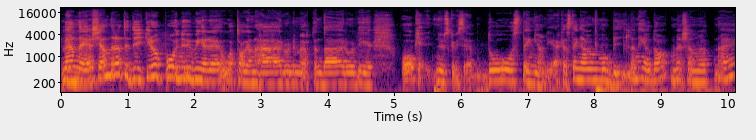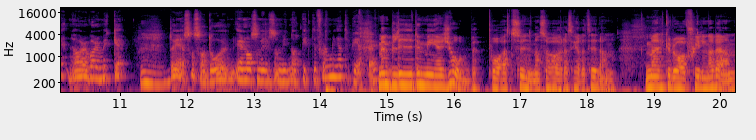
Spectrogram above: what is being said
Men när jag känner att det dyker upp och nu är det åtaganden här och det är möten där. och det är Okej, nu ska vi se. Då stänger jag ner. Jag kan stänga mobilen en hel dag om jag känner att nej, nu har det varit mycket. Då är det som så. Då är det någon som vill som vill något viktigt får de ringa till Peter. Men blir det mer jobb på att synas och höras hela tiden? Märker du av skillnaden?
